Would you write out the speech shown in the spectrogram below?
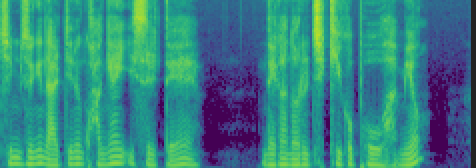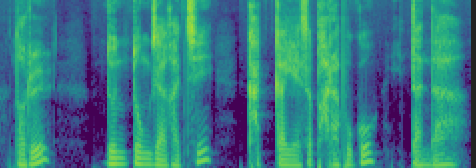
짐승이 날뛰는 광야에 있을 때 내가 너를 지키고 보호하며 너를 눈동자 같이 가까이에서 바라보고 있단다.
